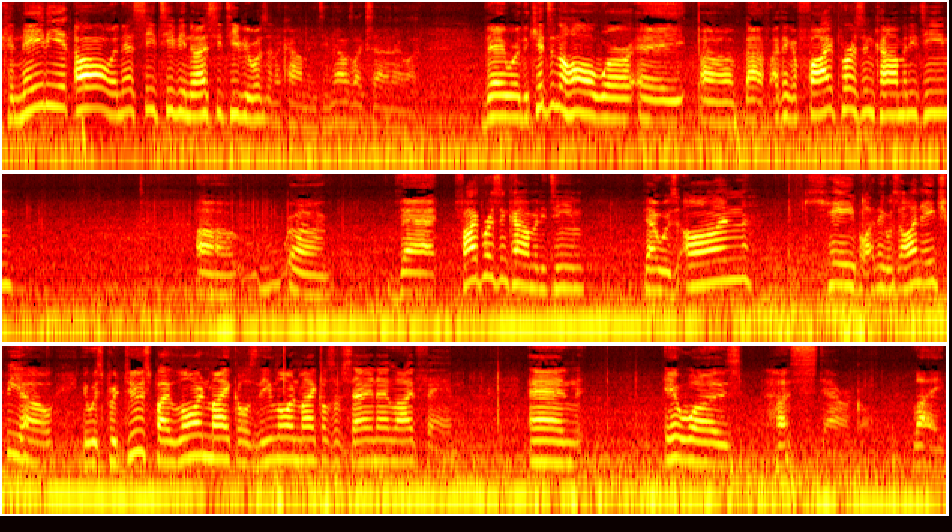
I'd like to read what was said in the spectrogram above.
Canadian. Oh, an SCTV. No, SCTV wasn't a comedy team. That was like Saturday Night Live. They were the kids in the hall were a uh, about I think a five person comedy team. Uh, uh, that five person comedy team that was on cable. I think it was on HBO. It was produced by Lorne Michaels, the Lorne Michaels of Saturday Night Live fame, and it was hysterical, like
